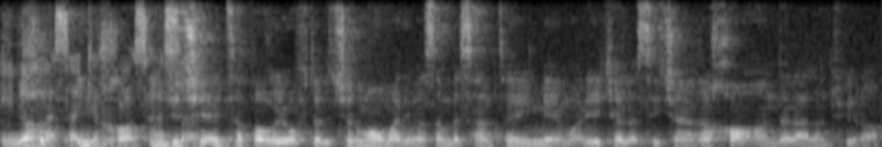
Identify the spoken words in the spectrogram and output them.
اینا خب هستن که خاص هستن. اینجا چه اتفاقی افتاده؟ چرا ما اومدیم مثلا به سمت این معماری کلاسیک؟ چرا اینقدر خواهان داره الان تو ایران؟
